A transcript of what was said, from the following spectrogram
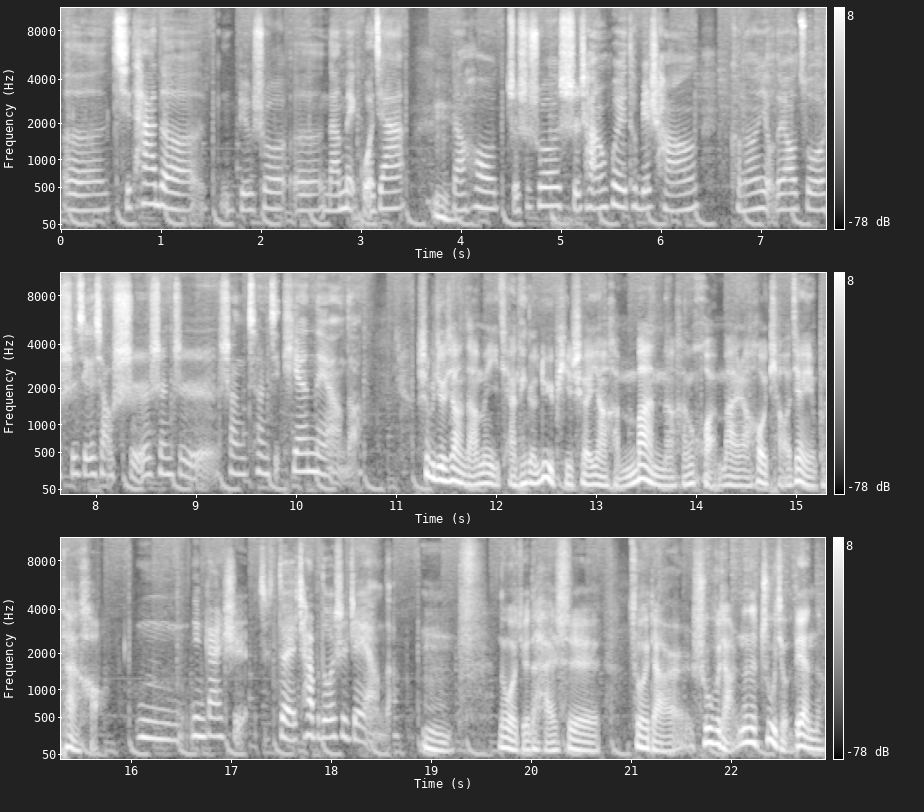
呃其他的，嗯比如说呃南美国家，嗯。然后只是说时长会特别长，可能有的要坐十几个小时，甚至上上几天那样的。是不是就像咱们以前那个绿皮车一样，很慢呢，很缓慢，然后条件也不太好？嗯，应该是对，差不多是这样的。嗯，那我觉得还是做一点儿舒服点儿。那住酒店呢？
